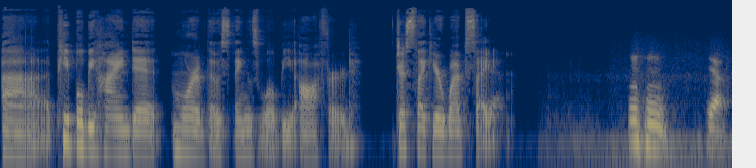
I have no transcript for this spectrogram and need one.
uh, people behind it, more of those things will be offered, just like your website. Yeah. Mm-hmm. Yeah.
